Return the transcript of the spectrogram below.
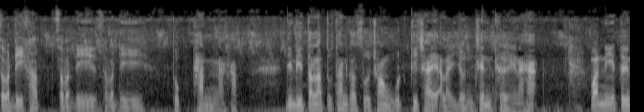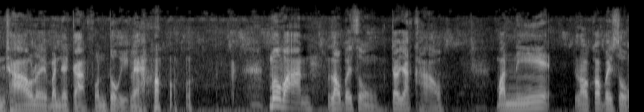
สวัสดีครับ สวัสดีสวัสดีทุกท่านนะครับ ยินดีต้อนรับทุกท่านเข้าสู่ช่องวุฒิชัยอะไหล่ยนต์เช่นเคยนะฮะวันนี้ตื่นเช้าเลยบรรยากาศฝนตกอีกแล้ว เมื่อวานเราไปส่งเจ้ายักษ์ขาว วันนี้เราก็ไปส่ง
